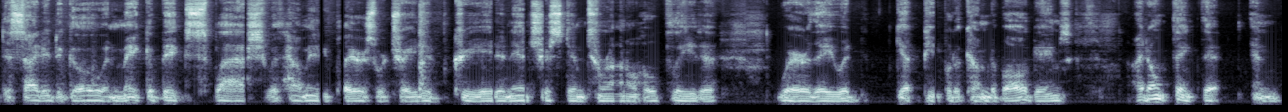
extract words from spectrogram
decided to go and make a big splash with how many players were traded, create an interest in Toronto, hopefully, to where they would get people to come to ball games. I don't think that, in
